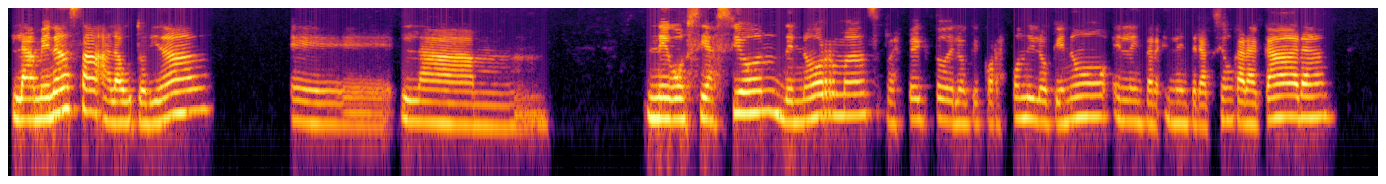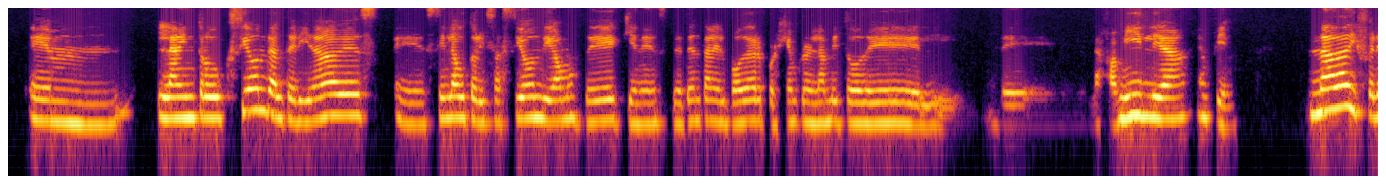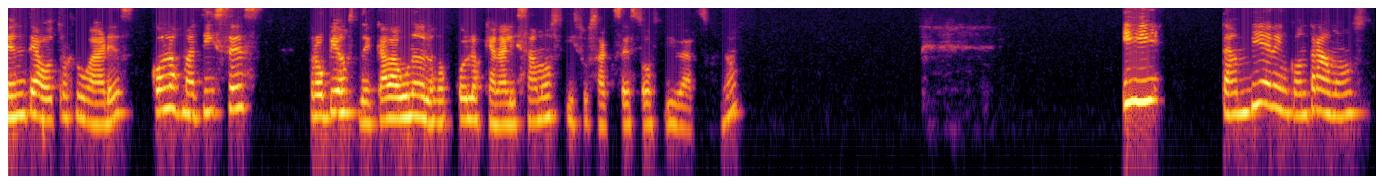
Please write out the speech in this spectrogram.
la amenaza a la autoridad, eh, la mm, negociación de normas respecto de lo que corresponde y lo que no en la, interacción cara a cara, em, la introducción de alteridades eh, sin la autorización, digamos, de quienes detentan el poder, por ejemplo, en el ámbito de la familia, en fin. Nada diferente a otros lugares, con los matices propios de cada uno de los dos pueblos que analizamos y sus accesos diversos, ¿no? Y también encontramos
